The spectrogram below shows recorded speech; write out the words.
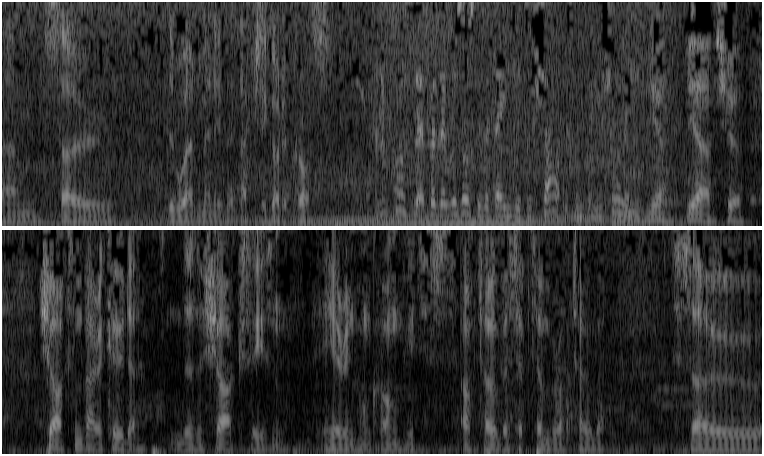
Um, so there weren't many that actually got across. And of course, but there was also the dangers of sharks and things, surely. Mm, yeah, yeah, sure. Sharks and barracuda. There's a shark season here in Hong Kong. It's October, September, October. So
